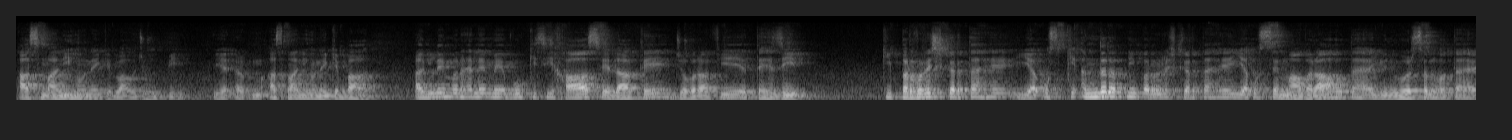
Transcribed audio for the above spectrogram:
آسمانی ہونے کے باوجود بھی یا آسمانی ہونے کے بعد اگلے مرحلے میں وہ کسی خاص علاقے جغرافیہ یا تہذیب کی پرورش کرتا ہے یا اس کے اندر اپنی پرورش کرتا ہے یا اس سے ماورا ہوتا ہے یونیورسل ہوتا ہے؟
